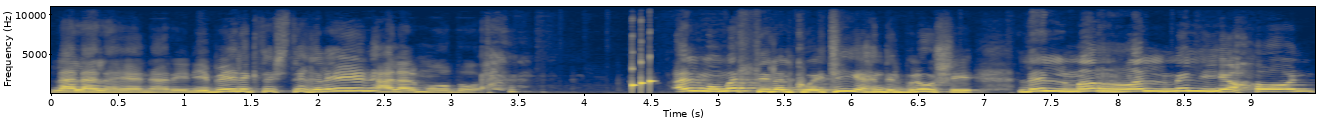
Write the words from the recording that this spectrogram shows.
لا لا لا يا نارين يبيلك تشتغلين على الموضوع. الممثلة الكويتية هند البلوشي للمرة المليون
